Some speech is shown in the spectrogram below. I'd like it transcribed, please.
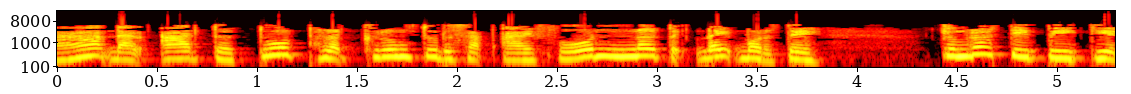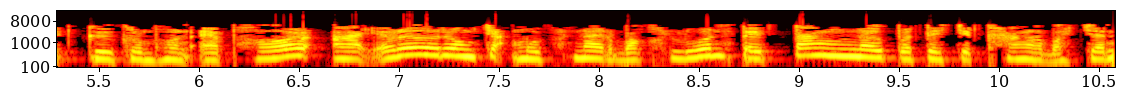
ណាដែលអាចទទួលផលិតគ្រឿងទូរស័ព្ទ iPhone នៅទឹកដីបរទេស។ ជំរើសទី2ទៀតគឺក្រុមហ៊ុន Apple អាចរើរោងចក្រមួយផ្នែករបស់ខ្លួនទៅតាំងនៅប្រទេសជិតខាងរបស់ចិន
